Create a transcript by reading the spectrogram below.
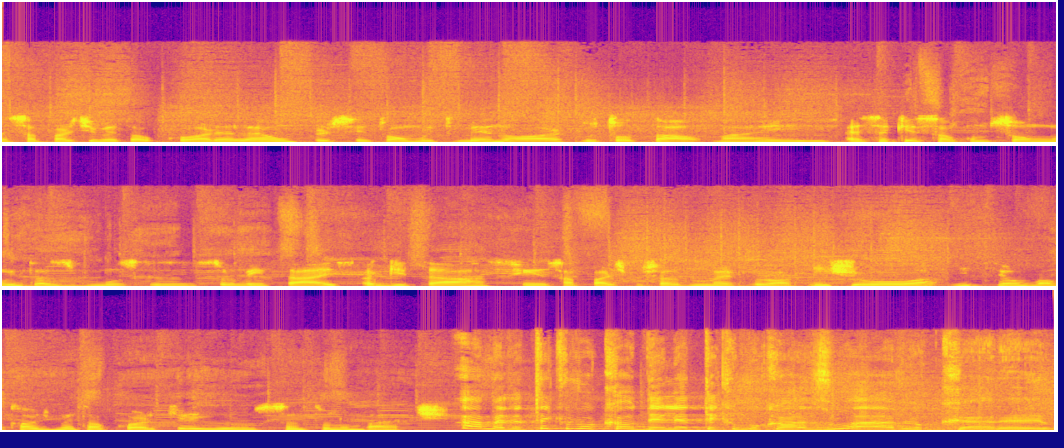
essa parte de metalcore ela é um percentual muito menor do total. Mas essa questão, como são muitas músicas instrumentais, a guitarra, assim, essa parte puxada pro math rock, enjoa e tem o vocal de metalcore que aí o santo não bate. Ah, mas até que o vocal dele é até que o vocal razoável, cara. Eu,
